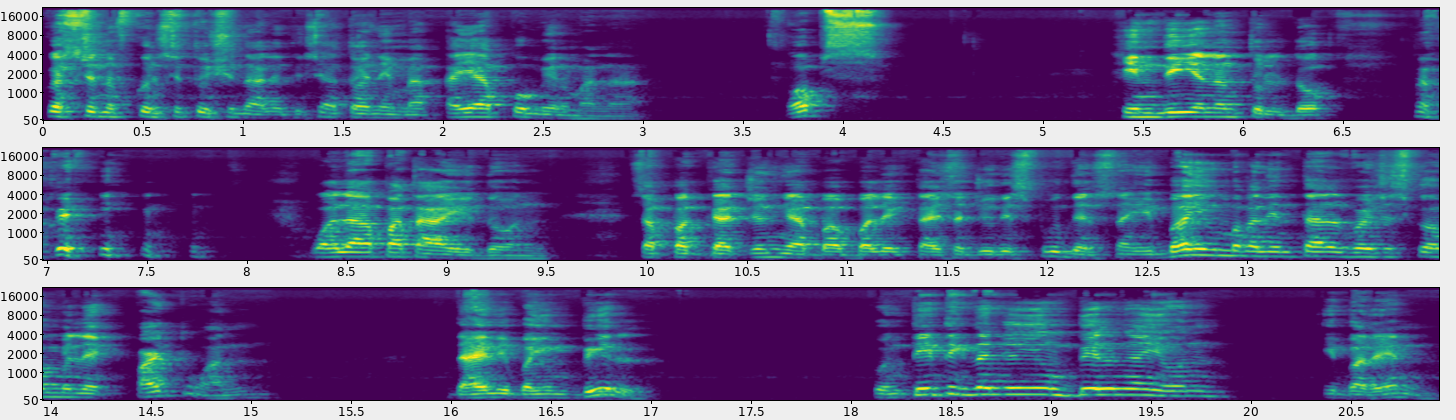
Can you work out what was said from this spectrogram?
question of constitutionality si Atty. Mac kaya pumirma na. Oops! Hindi yan ang tuldok. Okay? Wala pa tayo doon. Sapagkat yun nga, babalik tayo sa jurisprudence na iba yung Makalintal versus Comelec Part 1 dahil iba yung bill. Kung titignan nyo yung bill ngayon, iba rin.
